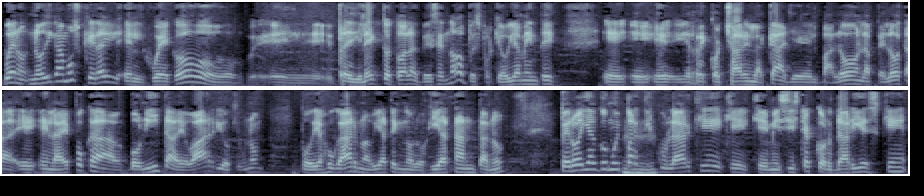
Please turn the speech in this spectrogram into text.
Bueno, no digamos que era el, el juego eh, predilecto todas las veces, no, pues porque obviamente eh, eh, eh, recochar en la calle, el balón, la pelota, eh, en la época bonita de barrio que uno podía jugar, no había tecnología tanta, ¿no? Pero hay algo muy particular que, que, que me hiciste acordar y es que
